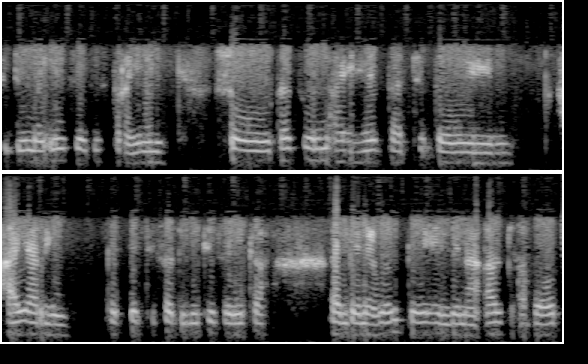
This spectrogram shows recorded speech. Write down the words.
to do my in-service training. So that's when I heard that they were hiring at the disability center. And then I went there and then I asked about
